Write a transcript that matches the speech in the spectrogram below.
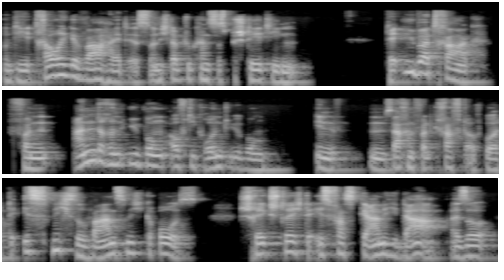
Und die traurige Wahrheit ist, und ich glaube, du kannst das bestätigen, der Übertrag von anderen Übungen auf die Grundübung in, in Sachen von Kraftaufbau, der ist nicht so wahnsinnig groß. Schrägstrich, der ist fast gar nicht da. Also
